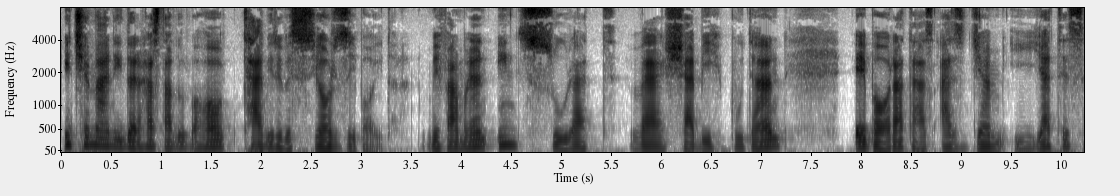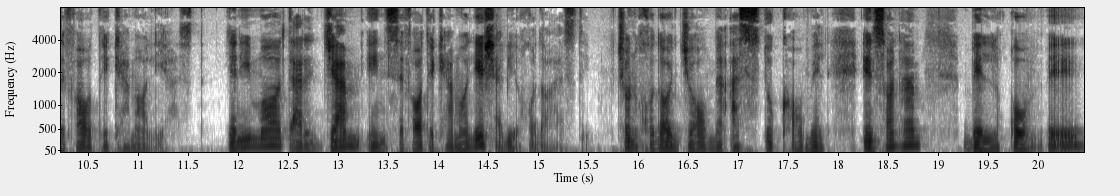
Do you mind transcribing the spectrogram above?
این چه معنی داره؟ هست عبدالبها تعبیر بسیار زیبایی دارن. میفرمایند این صورت و شبیه بودن عبارت از از جمعیت صفات کمالی است. یعنی ما در جمع این صفات کمالی شبیه خدا هستیم. چون خدا جامع است و کامل. انسان هم بالقوه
